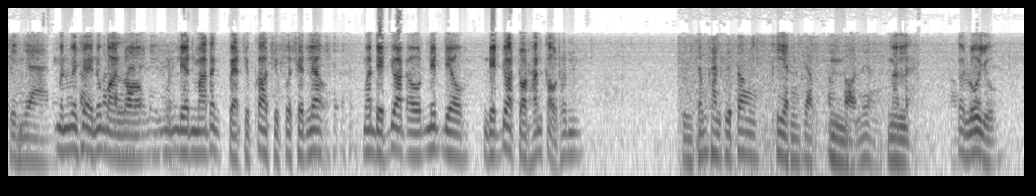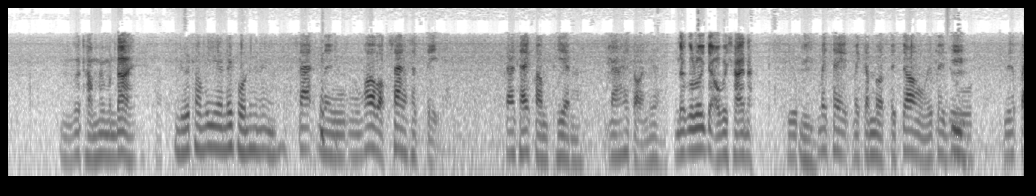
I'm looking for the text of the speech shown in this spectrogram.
ปริญญามัมันไม่ใช่อนุบาลหรอกมันเรียนมาตั้งแปดสิบเก้าสิบเปอร์เซ็นแล้ว มาเด็ดยอดเอานิดเดียว เด็ดยอดต่อฐานเก่าเท่านี้สิ่งสำคัญคือต้องเพียรกับต้องอืมต่อเนื่อง นั่นแหละ ก็รู้อยู่อืมก็ทำให้มันได้ หรือทำวิญญาณได้ผลแค่นั้นเองสร้างหนึ่งหลวงพ่อบอกสร้างสติการใช้ความเพียรแล้วให้ต่อเนื่อง แล้วก็รู้จะเอาไปใช้นะคืออมไม่ใช่ไปกำหนดไปจ้องหรือไปดูอืมหรือไป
